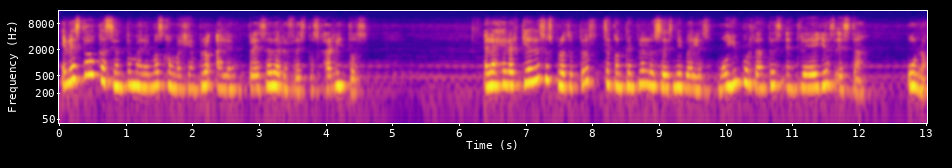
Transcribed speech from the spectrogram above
En esta ocasión tomaremos como ejemplo a la empresa de refrescos Jarritos. En la jerarquía de sus productos se contemplan los seis niveles muy importantes, entre ellos está 1.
